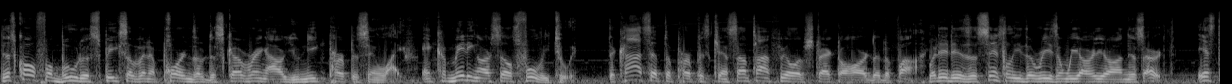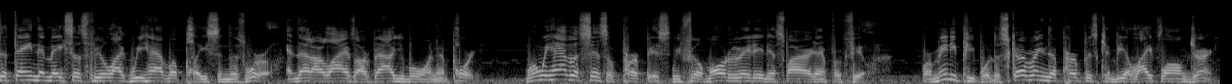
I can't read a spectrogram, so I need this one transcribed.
This quote from Buddha speaks of an importance of discovering our unique purpose in life and committing ourselves fully to it. The concept of purpose can sometimes feel abstract or hard to define, but it is essentially the reason we are here on this earth. It's the thing that makes us feel like we have a place in this world and that our lives are valuable and important. When we have a sense of purpose, we feel motivated, inspired, and fulfilled. For many people, discovering their purpose can be a lifelong journey.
